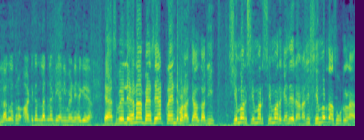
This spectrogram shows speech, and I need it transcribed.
ਅਲੱਗ-ਅਲੱਗ ਤੁਹਾਨੂੰ ਆਰਟੀਕਲ ਅਲੱਗ-ਅਲੱਗ ਡਿਜ਼ਾਈਨ ਮਿਲਣੇ ਹੈਗੇ ਆ। ਇਸ ਵੇਲੇ ਹਨਾ ਵੈਸੇ ਆ ਟ੍ਰੈਂਡ ਬੜਾ ਚੱਲਦਾ ਜੀ। ਸ਼ਿਮਰ ਸ਼ਿਮਰ ਸ਼ਿਮਰ ਕਹਿੰਦੇ ਲੈਣਾ ਜੀ ਸ਼ਿਮਰ ਦਾ ਸੂਟ ਲੈਣਾ।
